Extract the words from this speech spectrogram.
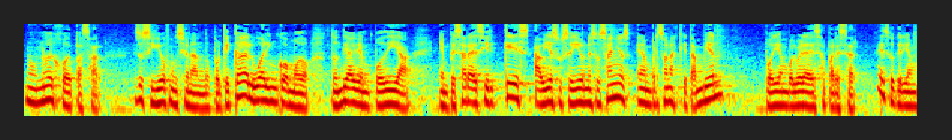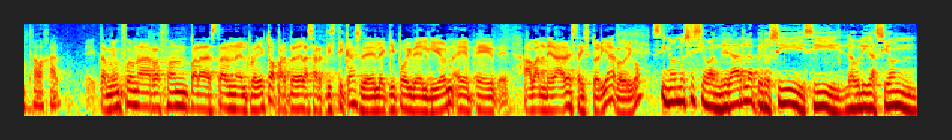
No, no dejó de pasar. Eso siguió funcionando, porque cada lugar incómodo donde alguien podía empezar a decir qué había sucedido en esos años eran personas que también podían volver a desaparecer. Eso queríamos trabajar. Eh, También fue una razón para estar en el proyecto, aparte de las artísticas del equipo y del guion, eh, eh, abanderar esta historia, Rodrigo. Sí, no, no sé si abanderarla, pero sí, sí, la obligación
